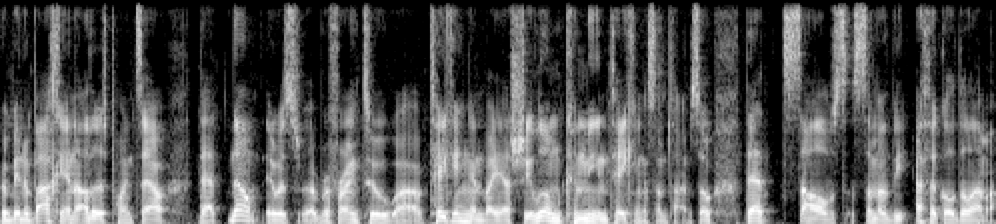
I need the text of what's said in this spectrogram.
Rabbeinu Bachya and others points out that no, it was uh, referring to uh, taking, and vayashilum can mean taking sometimes. So that solves some of the ethical dilemma.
